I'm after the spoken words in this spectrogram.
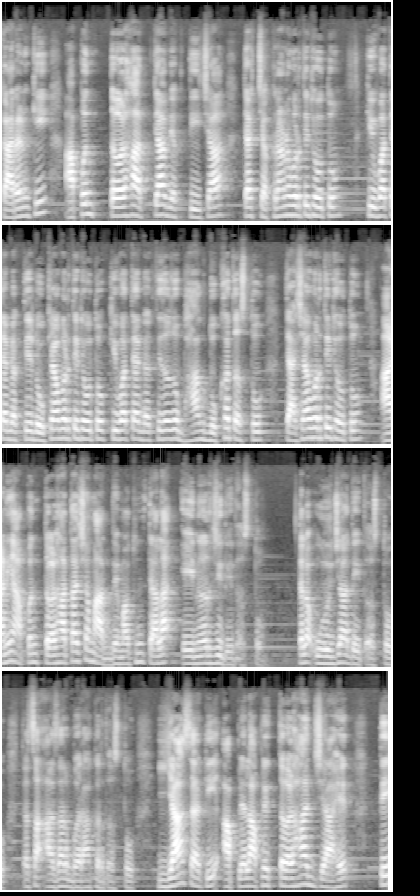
कारण की आपण तळहात त्या व्यक्तीच्या त्या चक्रांवरती ठेवतो किंवा त्या व्यक्तीच्या डोक्यावरती ठेवतो किंवा त्या व्यक्तीचा जो भाग दुखत असतो त्याच्यावरती ठेवतो आणि आपण तळहाताच्या माध्यमातून त्याला एनर्जी देत असतो त्याला ऊर्जा देत असतो त्याचा आजार बरा करत असतो. यासाठी आपल्याला आपले तळहात जे आहेत ते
